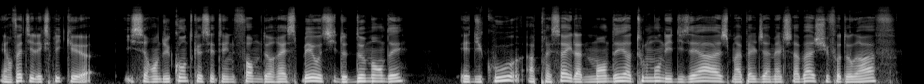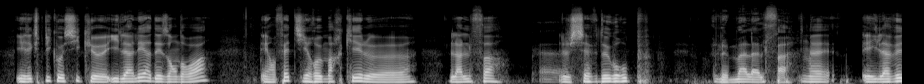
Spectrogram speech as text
Et en fait, il explique qu'il s'est rendu compte que c'était une forme de respect aussi de demander. Et du coup, après ça, il a demandé à tout le monde. Il disait Ah, je m'appelle Jamel Chabat, je suis photographe. Il explique aussi qu'il allait à des endroits et en fait, il remarquait le l'alpha, le chef de groupe. Le mal alpha. Ouais. Et il avait,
